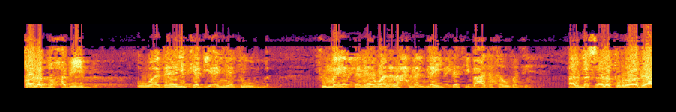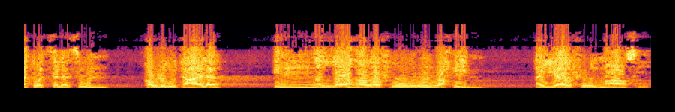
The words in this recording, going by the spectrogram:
قال ابن حبيب وذلك بأن يتوب ثم يتناول لحم الميتة بعد توبته. المسألة الرابعة والثلاثون قوله تعالى إن الله غفور رحيم أي يغفر المعاصي.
